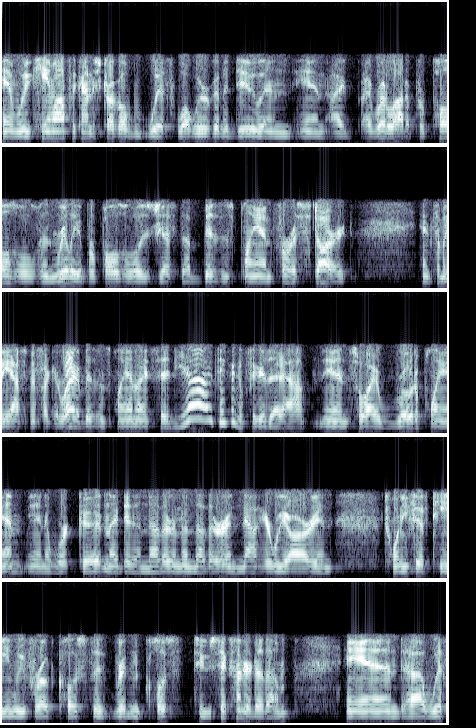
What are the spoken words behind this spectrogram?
And we came off we kind of struggled with what we were going to do and and I I wrote a lot of proposals and really a proposal is just a business plan for a start. And somebody asked me if I could write a business plan and I said yeah I think I can figure that out. And so I wrote a plan and it worked good and I did another and another and now here we are in 2015 we've wrote close to written close to 600 of them. And uh with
